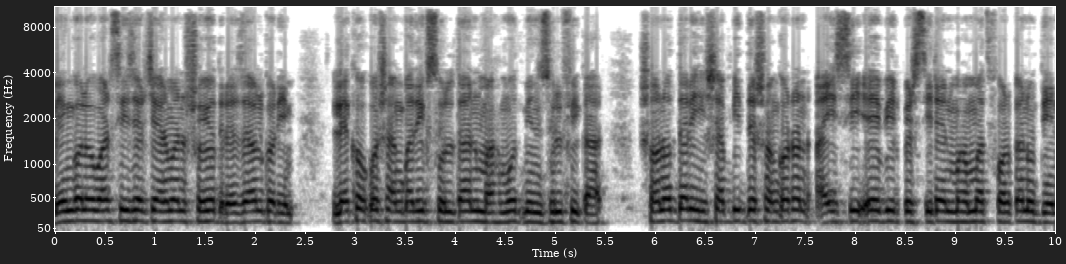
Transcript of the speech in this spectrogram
বেঙ্গল ওভারসিজের চেয়ারম্যান সৈয়দ রেজাউল করিম, লেখক ও সাংবাদিক সুলতান মাহমুদ বিন জুলফিকার সনদদারি হিসাববিদদের সংগঠন আইসিএবির president Mohammad Forkan Uddin,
